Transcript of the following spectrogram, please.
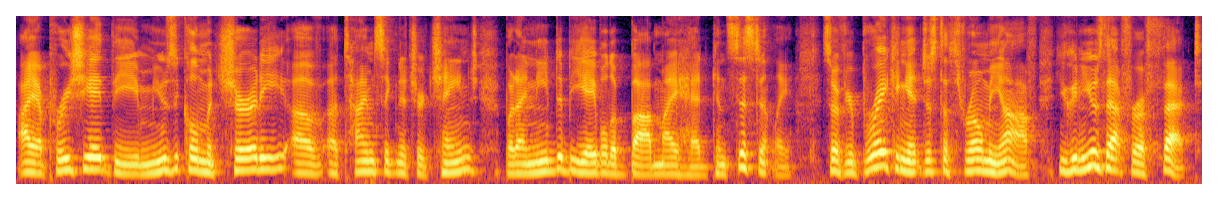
I appreciate the musical maturity of a time signature change, but I need to be able to bob my head consistently. So if you're breaking it just to throw me off, you can use that for effect.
